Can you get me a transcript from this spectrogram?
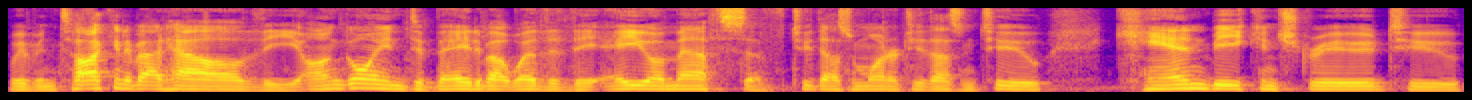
We've been talking about how the ongoing debate about whether the AUMFs of 2001 or 2002 can be construed to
